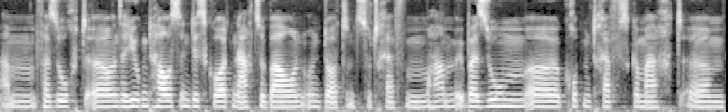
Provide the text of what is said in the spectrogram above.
haben versucht, äh, unser Jugendhaus in Discord nachzubauen und dort uns zu treffen, haben über Zoom äh, Gruppentreffs gemacht, ähm,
